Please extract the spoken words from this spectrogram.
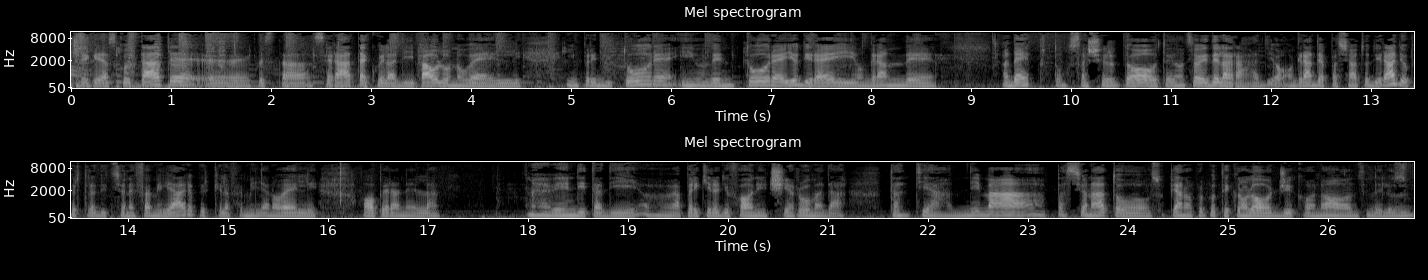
voce che ascoltate eh, questa serata è quella di Paolo Novelli, imprenditore, inventore, io direi un grande adepto, sacerdote, non so, della radio, un grande appassionato di radio per tradizione familiare, perché la famiglia Novelli opera nella eh, vendita di eh, apparecchi radiofonici a Roma da tanti anni, ma appassionato sul piano proprio tecnologico, no? Dello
